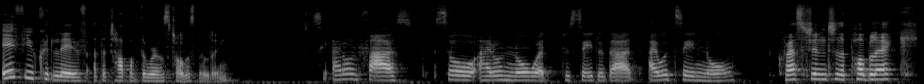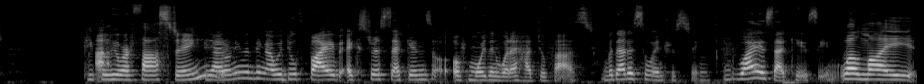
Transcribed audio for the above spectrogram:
if you could live at the top of the world's tallest building? See, I don't fast, so I don't know what to say to that. I would say no. Question to the public people who are fasting. Yeah, I don't even think I would do five extra seconds of more than what I had to fast. But that is so interesting. Why is that, Casey? Well, my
